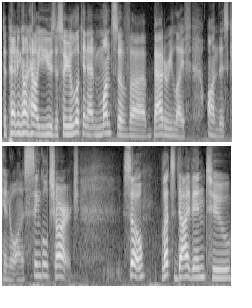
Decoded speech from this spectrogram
depending on how you use it. So you're looking at months of uh, battery life on this Kindle on a single charge. So let's dive into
